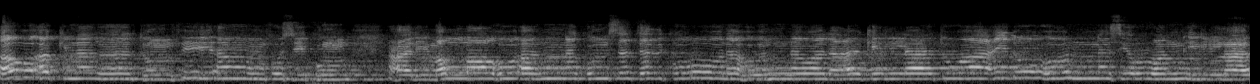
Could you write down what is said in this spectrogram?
أو أكننتم في أنفسكم علم الله أنكم ستذكرونهن ولكن لا تواعدوهن سرا إلا,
